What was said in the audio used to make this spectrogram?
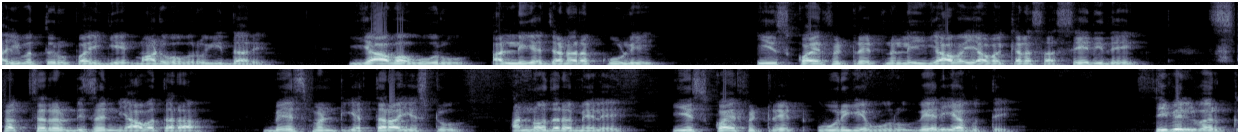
ಐವತ್ತು ರೂಪಾಯಿಗೆ ಮಾಡುವವರು ಇದ್ದಾರೆ. ಯಾವ ಊರು, ಅಲ್ಲಿಯ ಜನರ ಕೂಲಿ, ಈ ಸ್ಕ್ವೇರ್ ಫೀಟ್ ರೇಟ್ನಲ್ಲಿ ಯಾವ ಯಾವ ಕೆಲಸ ಸೇರಿದೆ, ಸ್ಟ್ರಕ್ಚರಲ್ ಡಿಸೈನ್ ಯಾವ ಥರ ಬೇಸ್ಮೆಂಟ್ ಎತ್ತರ ಎಷ್ಟು, ಅನ್ನೋದರ ಮೇಲೆ ಈ ಸ್ಕ್ವೇರ್ ಫೀಟ್ ರೇಟ್ ಊರಿಗೆ ಊರು ವೇರಿಯಾಗುತ್ತೆ. ಸಿವಿಲ್ ವರ್ಕ್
